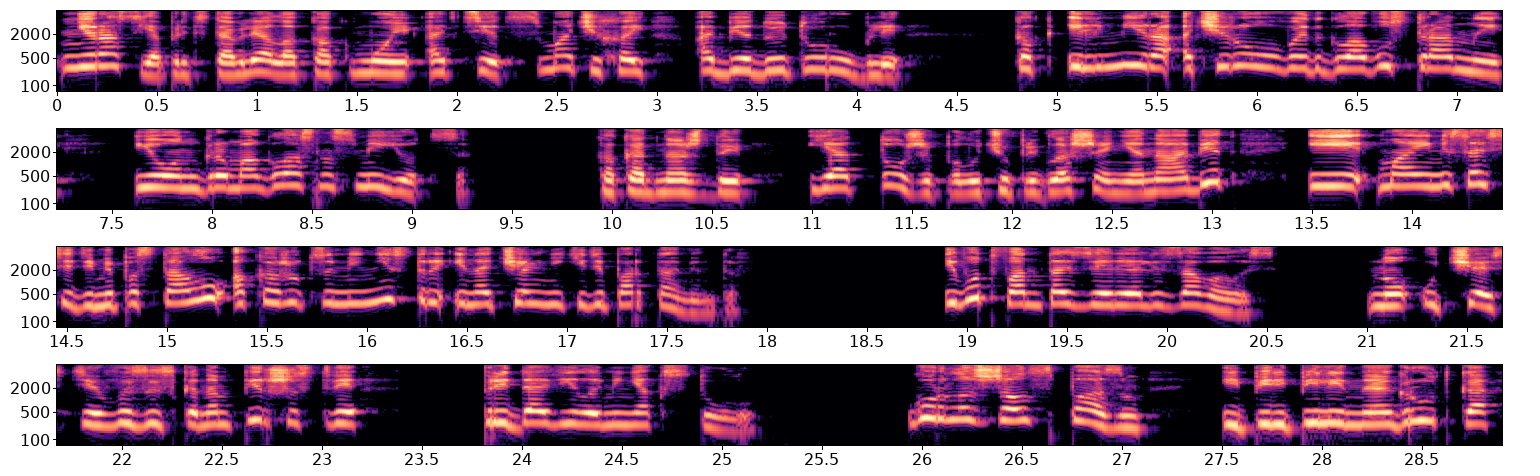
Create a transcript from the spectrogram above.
Не раз я представляла, как мой отец с мачехой обедают у рубли, как Эльмира очаровывает главу страны, и он громогласно смеется. Как однажды я тоже получу приглашение на обед, и моими соседями по столу окажутся министры и начальники департаментов. И вот фантазия реализовалась, но участие в изысканном пиршестве придавило меня к стулу. Горло сжал спазм, и перепелиная грудка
